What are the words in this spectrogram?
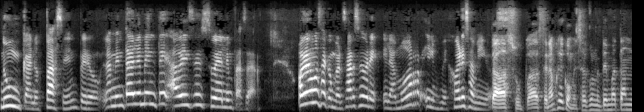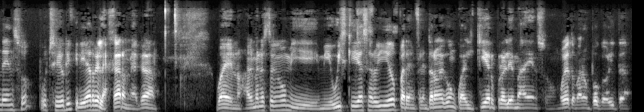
nunca nos pasen, pero lamentablemente a veces suelen pasar. Hoy vamos a conversar sobre el amor y los mejores amigos. Paz. Tenemos que comenzar con un tema tan denso. Pucha, yo que quería relajarme acá. Bueno, al menos tengo mi, mi whisky ya servido para enfrentarme con cualquier problema denso. Voy a tomar un poco ahorita.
